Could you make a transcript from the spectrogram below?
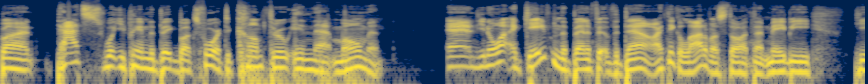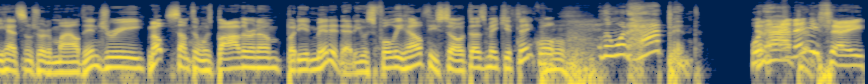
but That's what you pay him the big bucks for to come through in that moment. And you know what? I gave him the benefit of the doubt. I think a lot of us thought that maybe he had some sort of mild injury. Nope. Something was bothering him, but he admitted that he was fully healthy. So it does make you think, well, well then what happened? What and, happened? And then you say,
